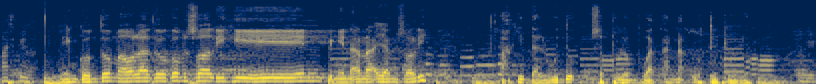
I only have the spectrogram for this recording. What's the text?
Pasti, Pak. In kuntum mauladukum solihin. Pingin anak yang solih. Akidal wudhu sebelum buat anak wudhu dulu. Iya.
